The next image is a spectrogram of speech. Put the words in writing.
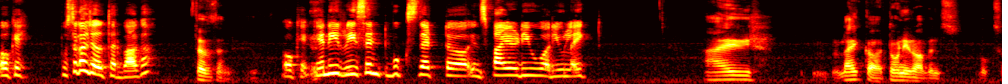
ఓకే పుస్తకాలు చదువుతారు బాగా చదువుతాను okay any recent books that inspired you are you like I like Tony Robbins books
